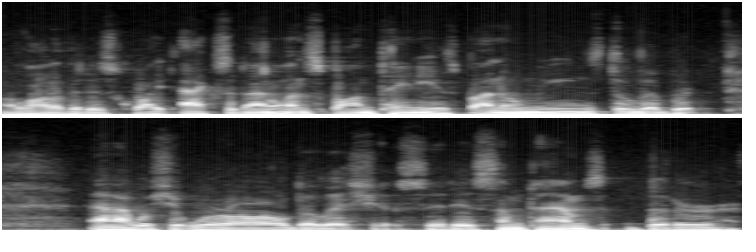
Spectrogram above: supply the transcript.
A lot of it is quite accidental and spontaneous, by no means deliberate. And I wish it were all delicious. It is sometimes bitter,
